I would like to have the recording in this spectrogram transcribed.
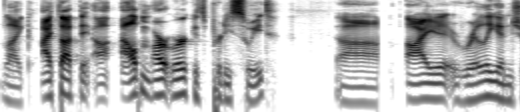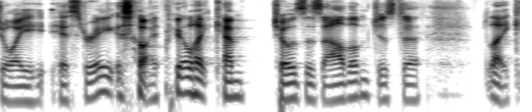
like I thought the uh, album artwork is pretty sweet. Uh, I really enjoy history, so I feel like Kemp chose this album just to, like,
